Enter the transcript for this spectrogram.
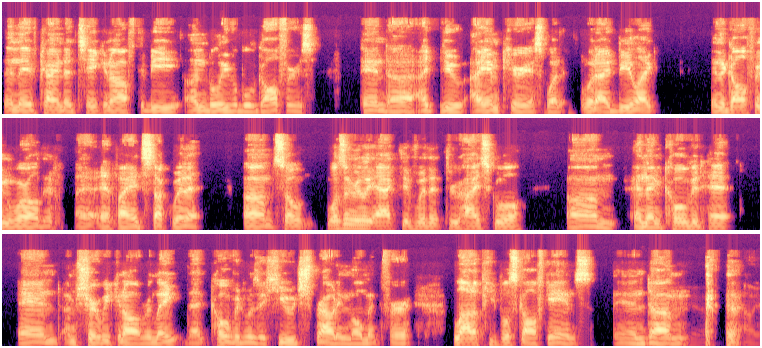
and they've kind of taken off to be unbelievable golfers. And uh, I do, I am curious what what I'd be like in the golfing world if if I had stuck with it. Um, so wasn't really active with it through high school, um, and then COVID hit, and I'm sure we can all relate that COVID was a huge sprouting moment for a lot of people's golf games, and um, yeah. Oh, yeah.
